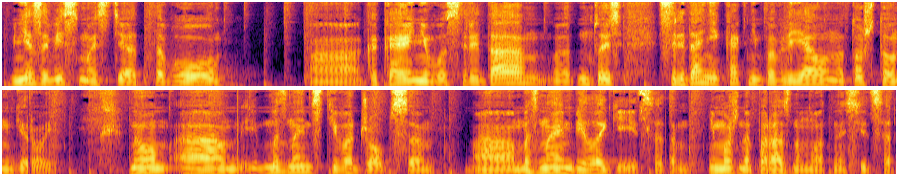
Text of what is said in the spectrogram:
Вне зависимости от того, какая у него среда. Ну, то есть среда никак не повлияла на то, что он герой. Но э, мы знаем Стива Джобса, э, мы знаем Билла Гейтса, там, не можно по-разному относиться.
